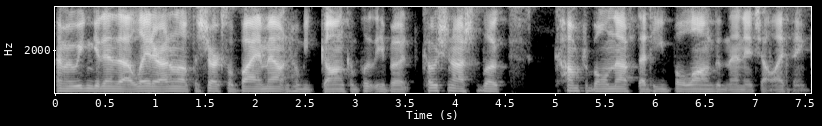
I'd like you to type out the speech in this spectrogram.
I mean, we can get into that later. I don't know if the Sharks will buy him out and he'll be gone completely, but Koshinash looked comfortable enough that he belonged in the NHL. I think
